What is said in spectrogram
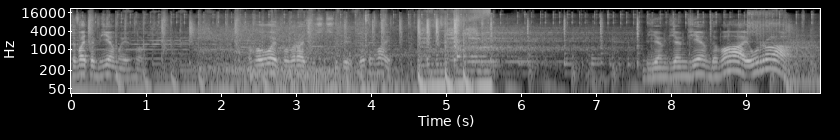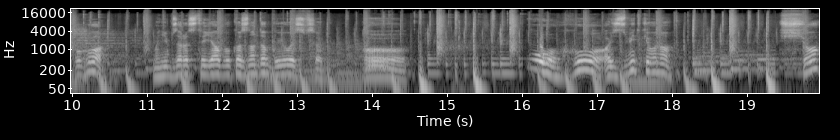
Давайте б'ємо його. Головою поворачуйся сюди. Да давай. Б'єм, б'єм, б'єм, давай, ура! Ого! Мені б зараз те яблуко знадобилось все. Ого! А звідки воно? Що?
